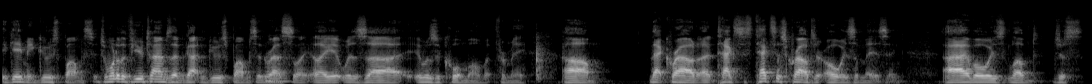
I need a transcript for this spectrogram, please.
it gave me goosebumps. It's one of the few times I've gotten goosebumps in wrestling. Like it was, uh, it was a cool moment for me. Um, that crowd, uh, Texas, Texas crowds are always amazing. I've always loved just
